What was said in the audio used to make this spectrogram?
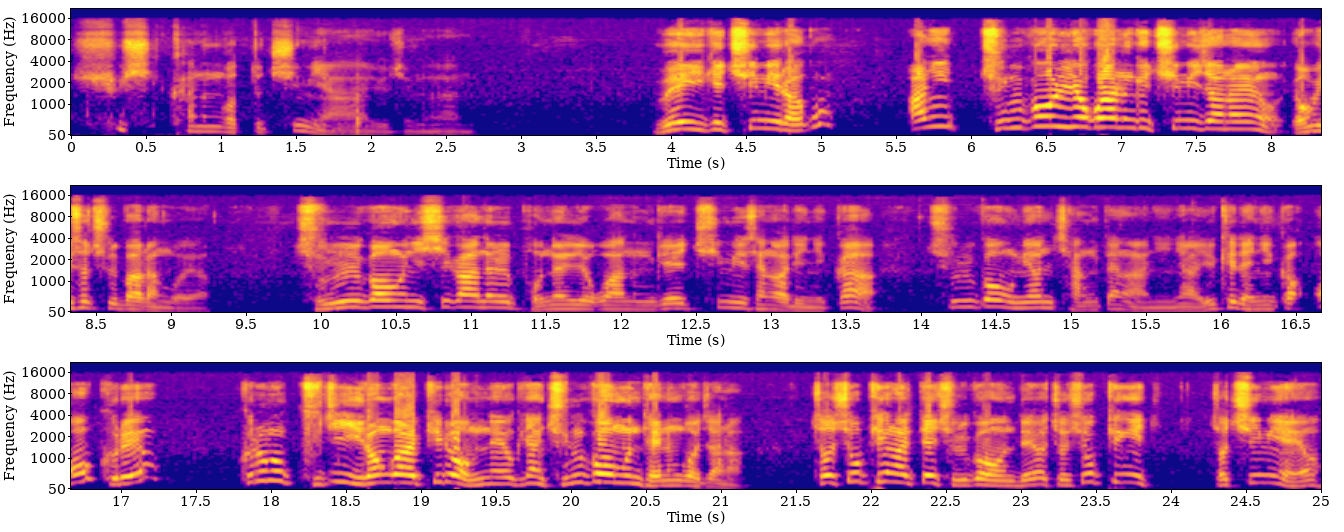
휴식하는 것도 취미야, 요즘은. 왜 이게 취미라고? 아니, 즐거우려고 하는 게 취미잖아요. 여기서 출발한 거예요. 즐거운 시간을 보내려고 하는 게 취미 생활이니까 즐거우면 장땡 아니냐. 이렇게 되니까, 어, 그래요? 그러면 굳이 이런 거 할 필요 없네요. 그냥 즐거우면 되는 거잖아. 저 쇼핑할 때 즐거운데요. 저 쇼핑이 저 취미예요.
